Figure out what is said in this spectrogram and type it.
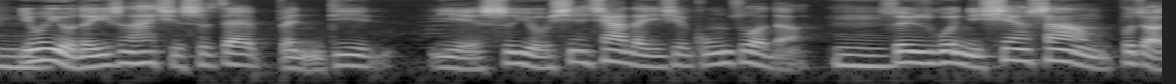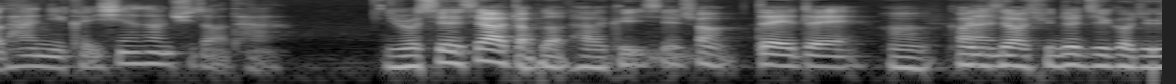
嗯因为有的医生他其实在本地也是有线下的一些工作的，嗯，所以如果你线上不找他，你可以线上去找他。你说线下找不到他，可以线上。对对嗯，刚才提到循证机构，就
